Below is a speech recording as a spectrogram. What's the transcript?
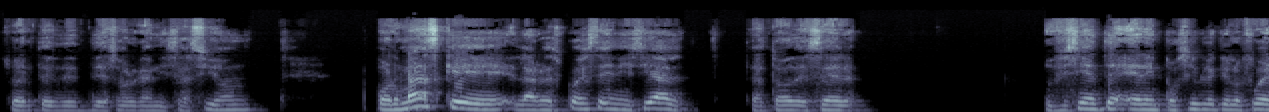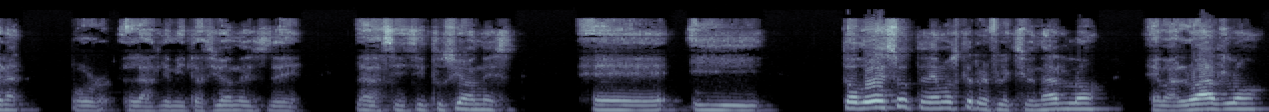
suerte de desorganización. Por más que la respuesta inicial trató de ser suficiente, era imposible que lo fuera por las limitaciones de las instituciones. Eh, y todo eso tenemos que reflexionarlo, evaluarlo,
